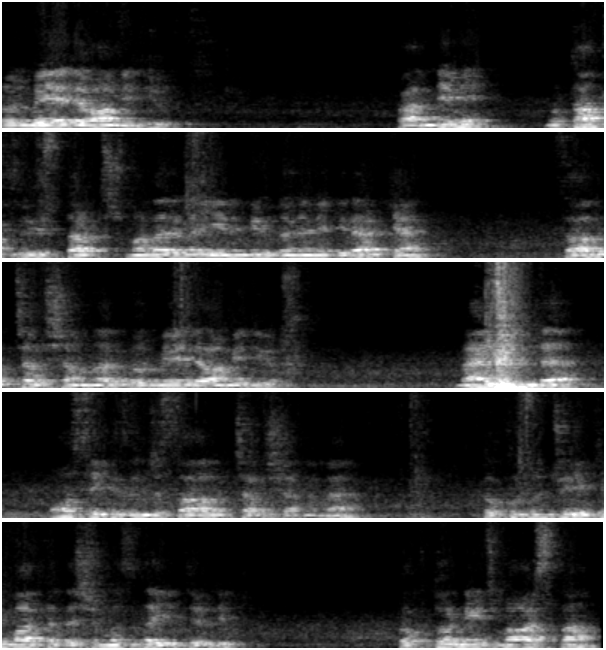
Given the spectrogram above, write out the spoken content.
ölmeye devam ediyoruz. Pandemi, mutant virüs tartışmalarıyla yeni bir döneme girerken sağlık çalışanları ölmeye devam ediyor. Mersin'de 18. sağlık çalışanına 9. hekim arkadaşımızı da yitirdik. Doktor Necmi Arslan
